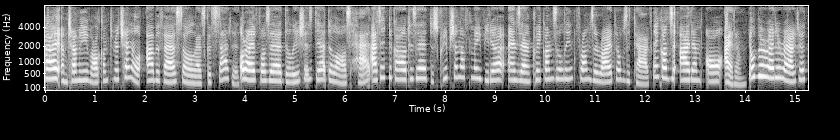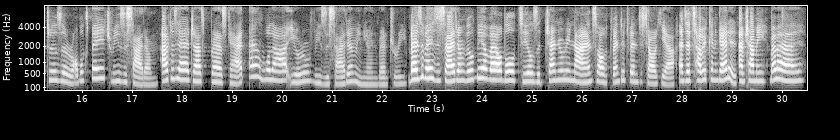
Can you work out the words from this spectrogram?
Hi, I'm Chami, welcome to my channel. I'll be fast, so let's get started. Alright, for the delicious Dia de los hat, I need to go to the description of my video and then click on the link from the right of the tag. Click on the item or item. You'll be redirected to the Roblox page with this item. After that, just press get and voila, you're with this item in your inventory. By the way, this item will be available till the January 9th of 2023 year, and that's how you can get it. I'm Chami, bye bye!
